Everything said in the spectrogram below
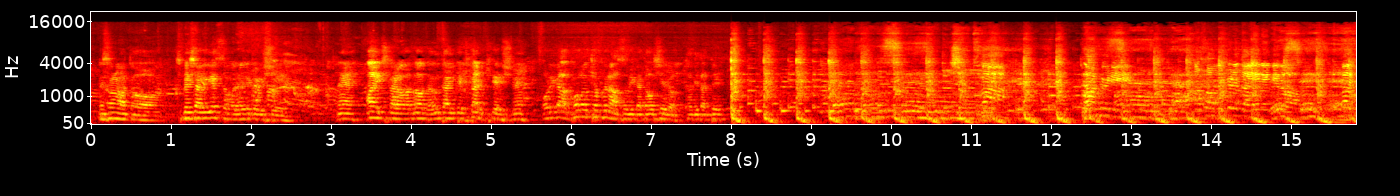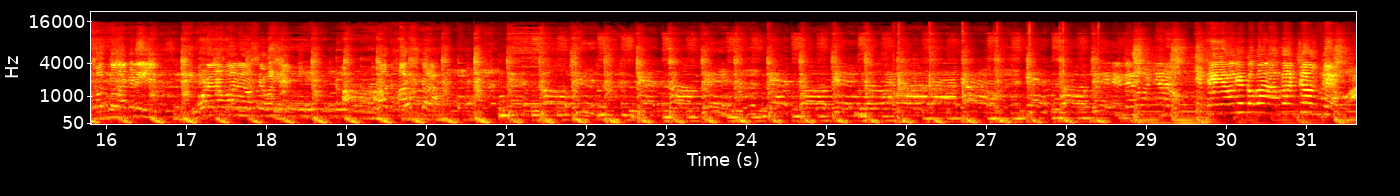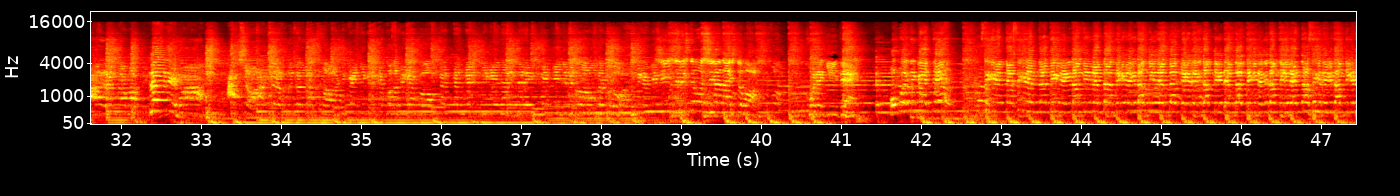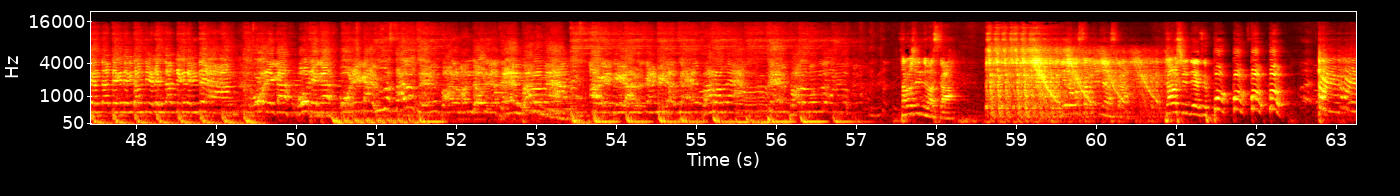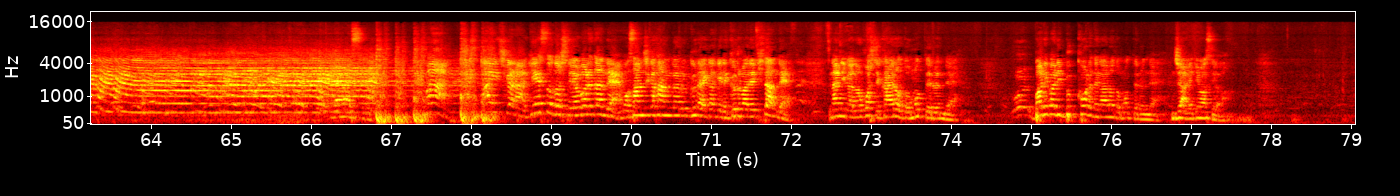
でその後スペシャルゲストも出てくるしね。愛知からわざわざ歌い手2人来てるしね。俺がこの曲の遊び方教えるかけたって。して呼ばれたんでもう3時間半ぐらいかけて車で来たんで何か残して帰ろうと思ってるんでバリバリぶっ壊れて帰ろうと思ってるんでじゃあ行きますよ。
